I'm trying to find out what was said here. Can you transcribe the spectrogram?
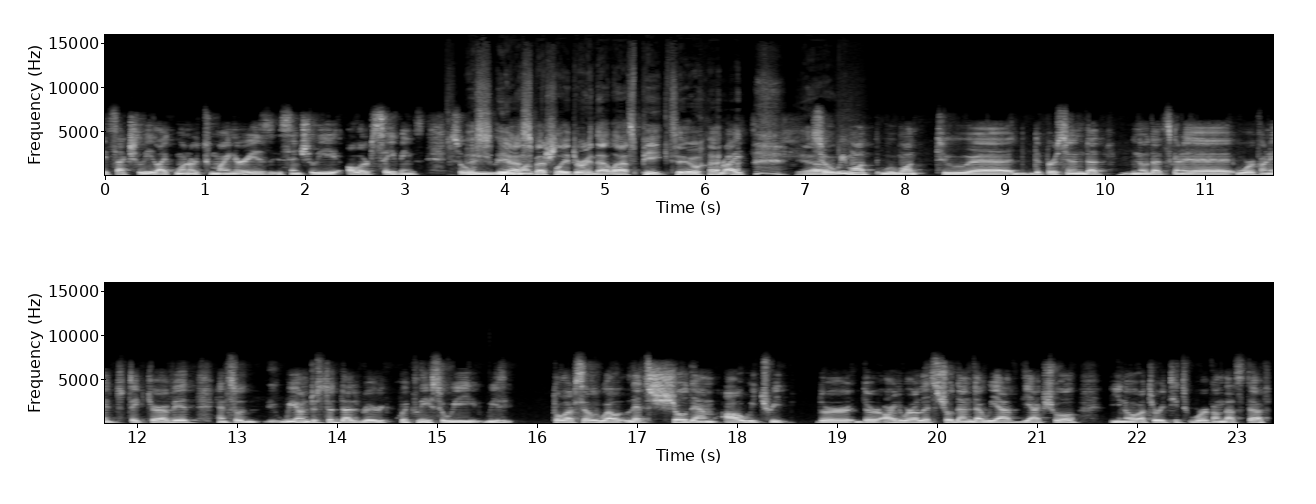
it's actually like one or two miner is essentially all our savings. So we really yeah, especially during that last peak too. right. Yeah. So we want we want to uh, the person that you know that's gonna work on it to take care of it, and so we understood that very quickly. So we we told ourselves, well, let's show them how we treat their their hardware. Let's show them that we have the actual you know authority to work on that stuff.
